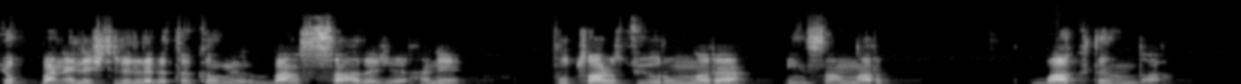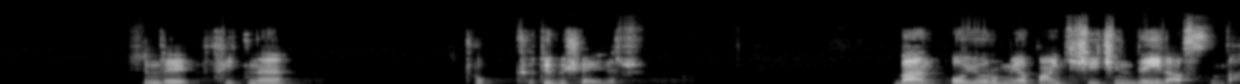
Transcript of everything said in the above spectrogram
Yok ben eleştirilere takılmıyorum. Ben sadece hani bu tarz yorumlara insanlar baktığında şimdi fitne çok kötü bir şeydir. Ben o yorumu yapan kişi için değil aslında.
